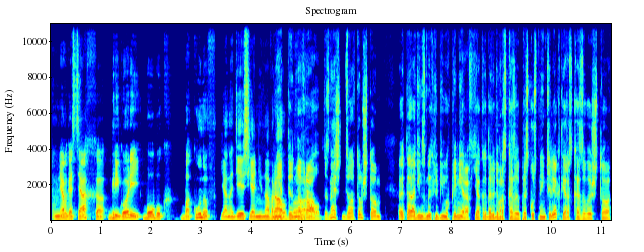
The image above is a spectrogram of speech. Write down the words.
У меня в гостях э, Григорий Бобук Бакунов. Я надеюсь, я не наврал. Нет, ты наврал. Ты знаешь, дело в том, что это один из моих любимых примеров. Я, когда людям рассказываю про искусственный интеллект, я рассказываю, что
